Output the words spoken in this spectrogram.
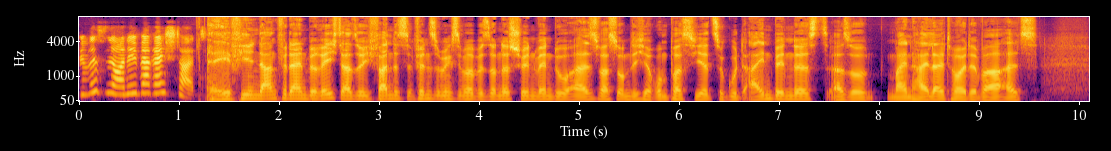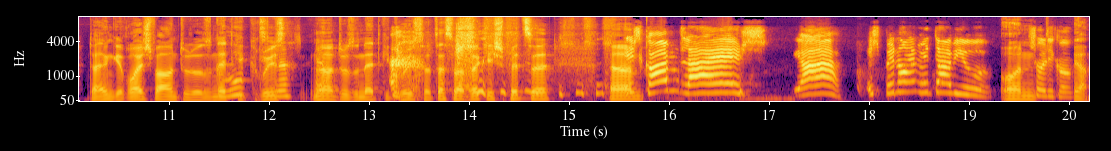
wir wissen ja auch nicht, wer recht hat. Hey, vielen Dank für deinen Bericht. Also ich fand es, finde es übrigens immer besonders schön, wenn du alles, was so um dich herum passiert, so gut einbindest. Also mein Highlight heute war, als da ein Geräusch war und du so nett Gehupt, gegrüßt, ne? du so nett gegrüßt hast. Das war wirklich spitze. ähm, Ich komm gleich! Ja, ich bin noch im Interview. und, Entschuldigung. Ja.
